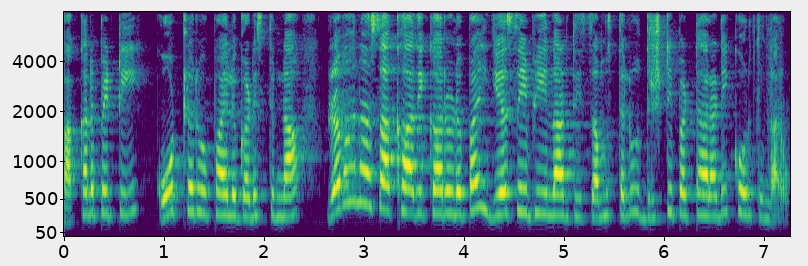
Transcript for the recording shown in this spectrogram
పక్కన పెట్టి కోట్ల రూపాయలు గడిస్తున్న రవాణా శాఖ అధికారులపై ఏసీబీ లాంటి సంస్థలు దృష్టి పెట్టాలని కోరుతున్నారు.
